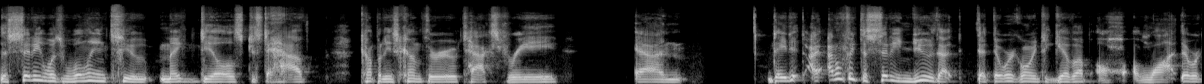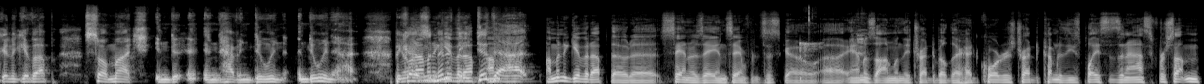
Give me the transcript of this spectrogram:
the city was willing to make deals just to have companies come through tax free, and they did. I, I don't think the city knew that that they were going to give up a, a lot. They were going to give up so much in do- in having doing in doing that You know because I'm gonna minute give it they up. did I'm- that. I'm going to give it up though to San Jose and San Francisco. Uh, Amazon, when they tried to build their headquarters, tried to come to these places and ask for something. And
